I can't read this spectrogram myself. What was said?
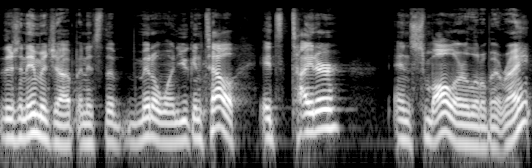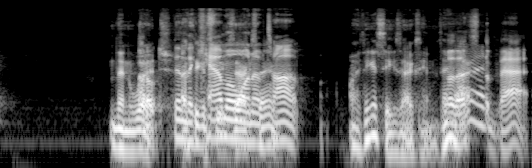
there's an image up, and it's the middle one. You can tell it's tighter and smaller a little bit, right? then oh, which? Than I the think it's the camo exact one up same. top. Oh, I think it's the exact same thing. No, that's Alright. the bat.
